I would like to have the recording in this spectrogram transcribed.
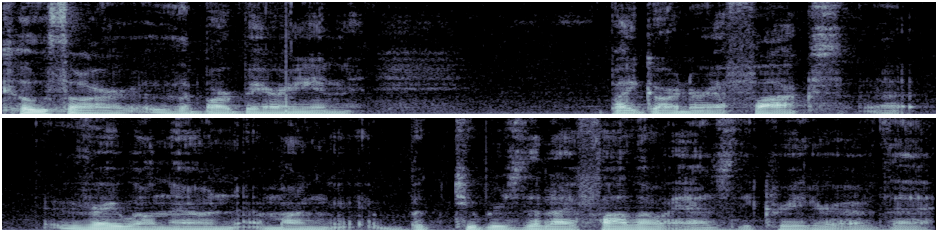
Kothar the Barbarian by Gardner F. Fox. Uh, very well known among booktubers that I follow as the creator of the,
